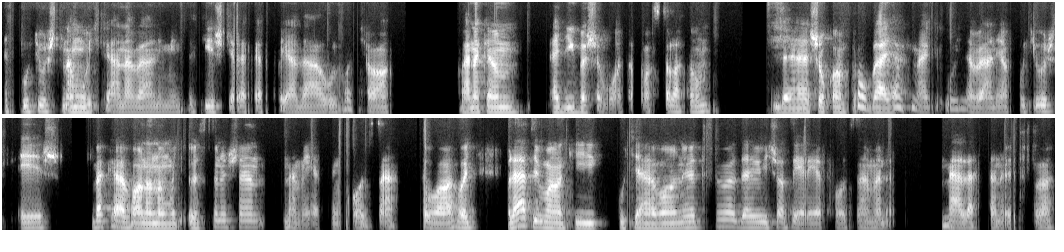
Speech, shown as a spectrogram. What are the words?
egy kutyust nem úgy kell nevelni, mint egy kisgyereket például, hogyha bár nekem egyikbe sem volt tapasztalatom, de sokan próbálják meg úgy nevelni a kutyust, és be kell vallanom, hogy ösztönösen nem értünk hozzá. Szóval, hogy lehet, hogy van, aki kutyával nőtt föl, de ő is azért ért hozzá, mert mellette nőtt föl.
